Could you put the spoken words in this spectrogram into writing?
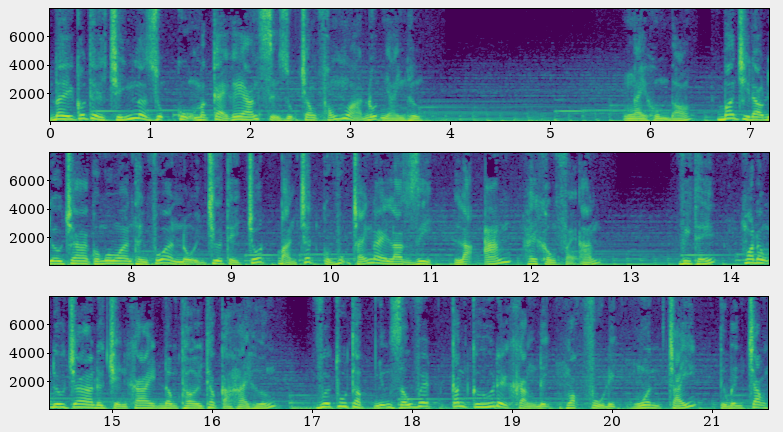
Đây có thể chính là dụng cụ mà kẻ gây án sử dụng trong phóng hỏa đốt nhà anh Hưng. Ngày hôm đó, ban chỉ đạo điều tra của công an thành phố Hà Nội chưa thể chốt bản chất của vụ cháy này là gì, là án hay không phải án. Vì thế, hoạt động điều tra được triển khai đồng thời theo cả hai hướng, vừa thu thập những dấu vết căn cứ để khẳng định hoặc phủ định nguồn cháy từ bên trong,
